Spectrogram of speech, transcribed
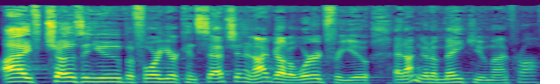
I've chosen you before your conception, and I've got a word for you, and I'm going to make you my prophet.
